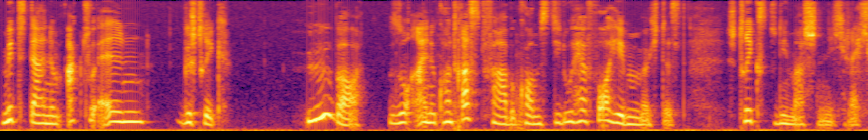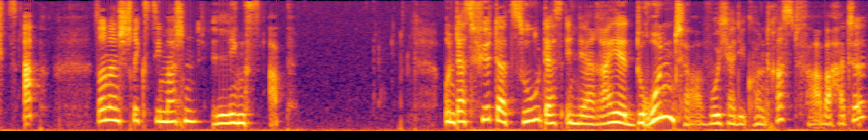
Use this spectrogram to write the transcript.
mit deinem aktuellen Gestrick über so eine Kontrastfarbe kommst, die du hervorheben möchtest, strickst du die Maschen nicht rechts ab, sondern strickst die Maschen links ab. Und das führt dazu, dass in der Reihe drunter, wo ich ja die Kontrastfarbe hatte,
